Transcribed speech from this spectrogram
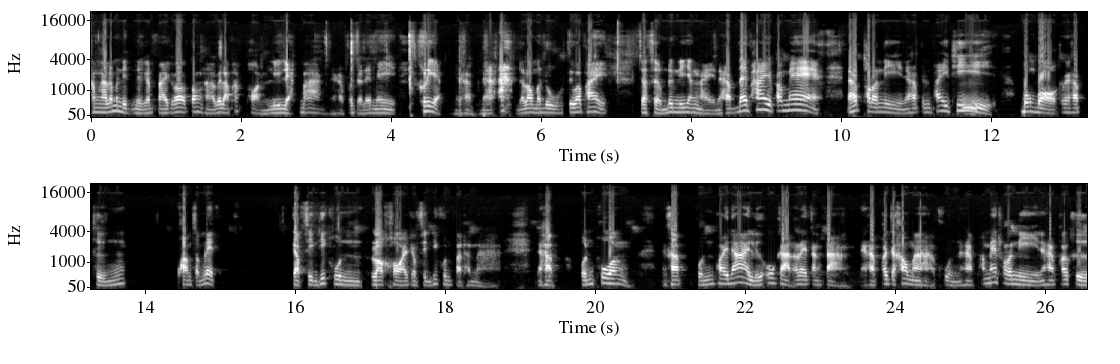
ทำงานแล้วมันเหน็ดเหนื่อยกันไป ก็ต้องหาเวลาพักผ่อนรีแลกซ์บ้างนะครับ ก็จะได้ไม่เครียดนะครับนะอะเดี๋ยวเรามาดูซิว่าไพ่จะเสริมเรื่องนี้ยังไงนะครับ ได้ไพ่พระแม่นะครับธรณีนะครับ เป็นไพ่ที่บ่งบอกนะครับถึงความสำเร็จกับสิ่งที่คุณรอคอยกับสิ่งที่คุณปรารถนานะครับ ผลพวงนะครับ ผลพลอยได้หรือโอกาสอะไรต่าง นะครับก็จะเข้ามาหาคุณนะครับ พระแม่ธรณีนะครับก็คือ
